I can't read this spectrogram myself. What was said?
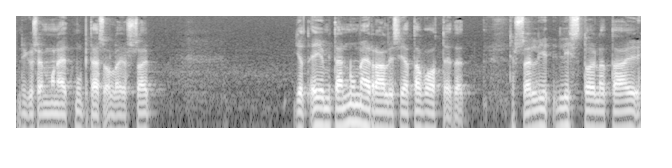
Niin kuin semmonen, että mun pitäisi olla jossain... Jot ei ole mitään numeraalisia tavoitteita. Jossain li, listoilla tai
